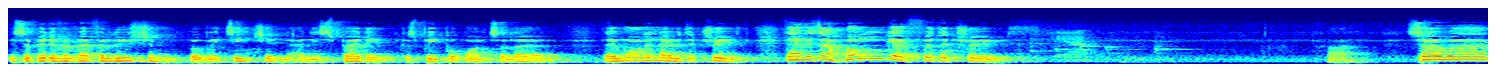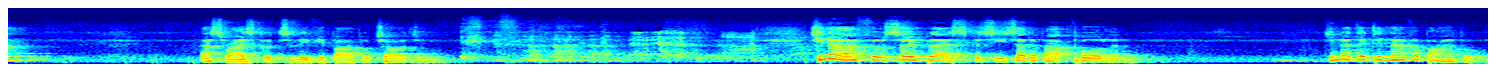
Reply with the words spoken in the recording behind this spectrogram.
It's a bit of a revolution, but we're teaching and it's spreading because people want to learn. They want to know the truth. There is a hunger for the truth. Yeah. Hi. So um, that's why it's good to leave your Bible charging. Do you know, I feel so blessed because you said about Paul and. Do you know they didn't have a Bible?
